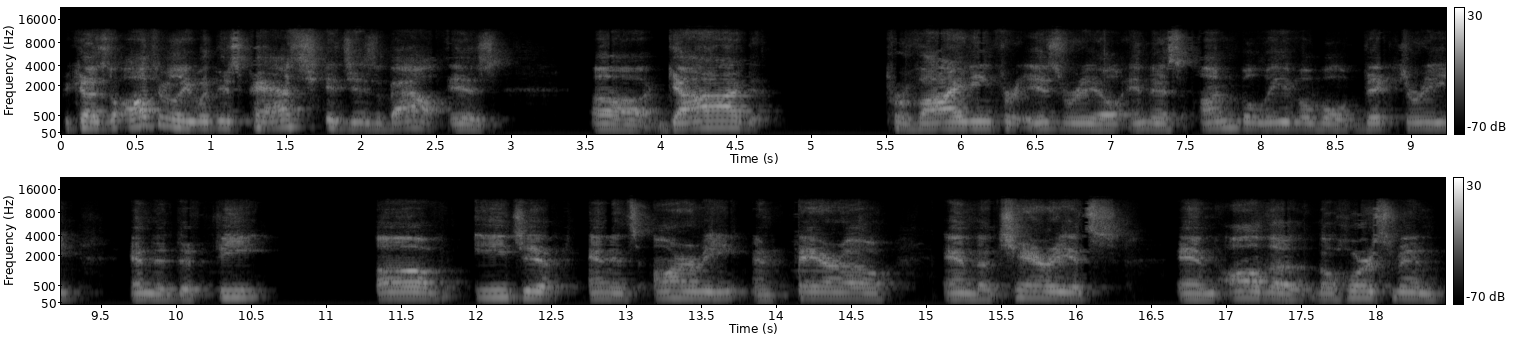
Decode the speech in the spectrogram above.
Because ultimately, what this passage is about is uh, God providing for Israel in this unbelievable victory and the defeat of Egypt and its army and Pharaoh and the chariots and all the, the horsemen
